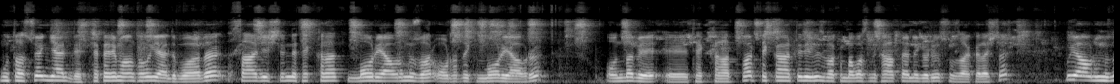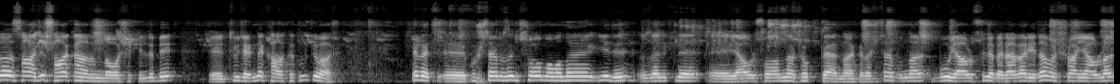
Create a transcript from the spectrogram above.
mutasyon geldi. Tepeli mantolu geldi bu arada. Sadece işlerinde tek kanat mor yavrumuz var. Ortadaki mor yavru. Onda bir e, tek kanat var. Tek kanat dediğimiz bakın babasının kanatlarını görüyorsunuz arkadaşlar. Bu yavrumuzda da sadece sağ kanadında o şekilde bir e, tüylerinde kalkıklık var. Evet e, kuşlarımızın çoğu mamaları yedi. Özellikle e, yavrusu olanlar çok beğendi arkadaşlar. Bunlar bu yavrusuyla beraber yedi ama şu an yavrular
